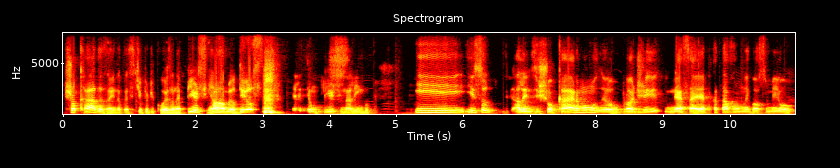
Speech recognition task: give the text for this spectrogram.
chocadas ainda com esse tipo de coisa, né? Piercing, oh meu Deus, ele tem um piercing na língua. E isso, além de se chocar, uma, o Prod nessa época tava um negócio meio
